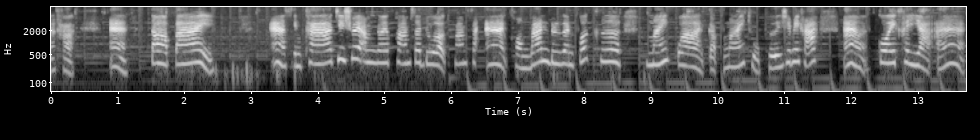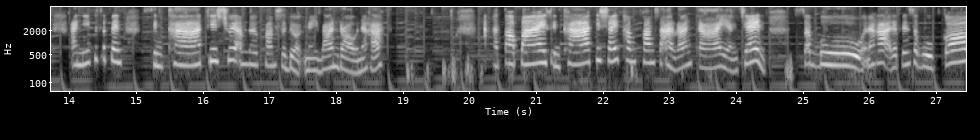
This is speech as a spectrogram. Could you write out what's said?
นะคะอ่าต่อไป อ่าสินค้าที่ช่วยอำนวยความสะดวกความสะอาดของบ้านเรือนก็คือ ไม้กวาดกับไม้ถูพื้นใช่ไหมคะอ่าโกยขยะอ่าอันนี้ก็จะเป็นสินค้าที่ช่วยอำนวยความสะดวกในบ้านเรานะคะ ต่อไปสินค้าที่ใช้ทำความสะอาดร่างกายอย่างเช่น สบู่นะคะอาจจะเป็นสบู่ก้อ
